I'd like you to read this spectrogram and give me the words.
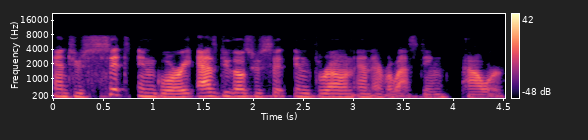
and to sit in glory, as do those who sit in throne and everlasting power.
